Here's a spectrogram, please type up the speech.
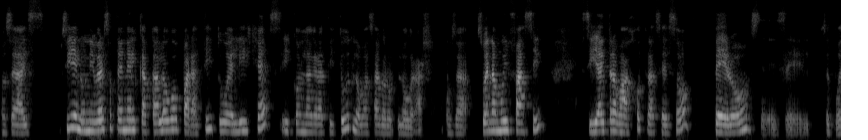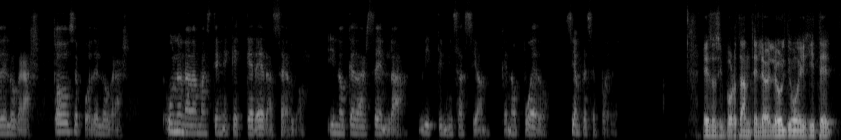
o sea, es, sí, el universo tiene el catálogo para ti, tú eliges y con la gratitud lo vas a lograr, o sea, suena muy fácil, sí hay trabajo tras eso, pero se, se, se puede lograr, todo se puede lograr uno nada más tiene que querer hacerlo y no quedarse en la victimización, que no puedo, siempre se puede. Eso es importante. Lo, último que dijiste,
